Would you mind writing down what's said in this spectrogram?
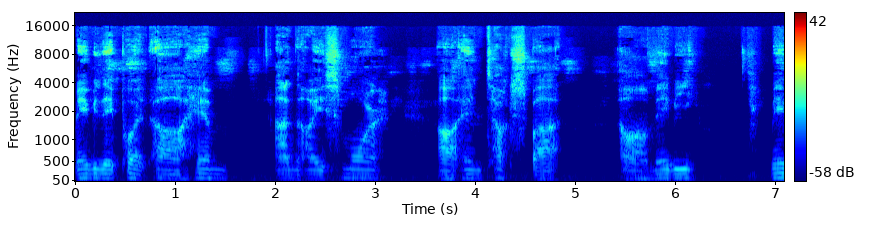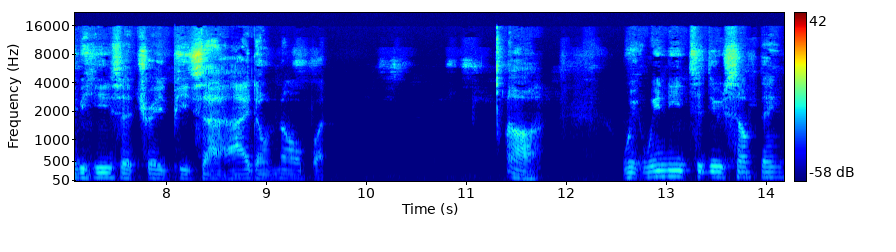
Maybe they put uh, him on the ice more uh, in Tuch's spot. Uh, maybe, maybe he's a trade piece. I, I don't know, but uh, we we need to do something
